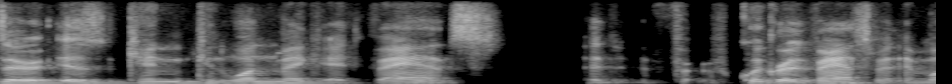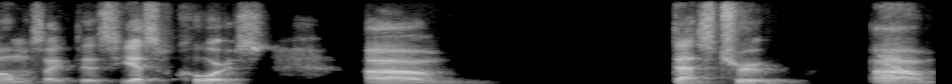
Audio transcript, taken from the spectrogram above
there is can can one make advance quicker advancement in moments like this? Yes of course. Um that's true. Yeah. um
